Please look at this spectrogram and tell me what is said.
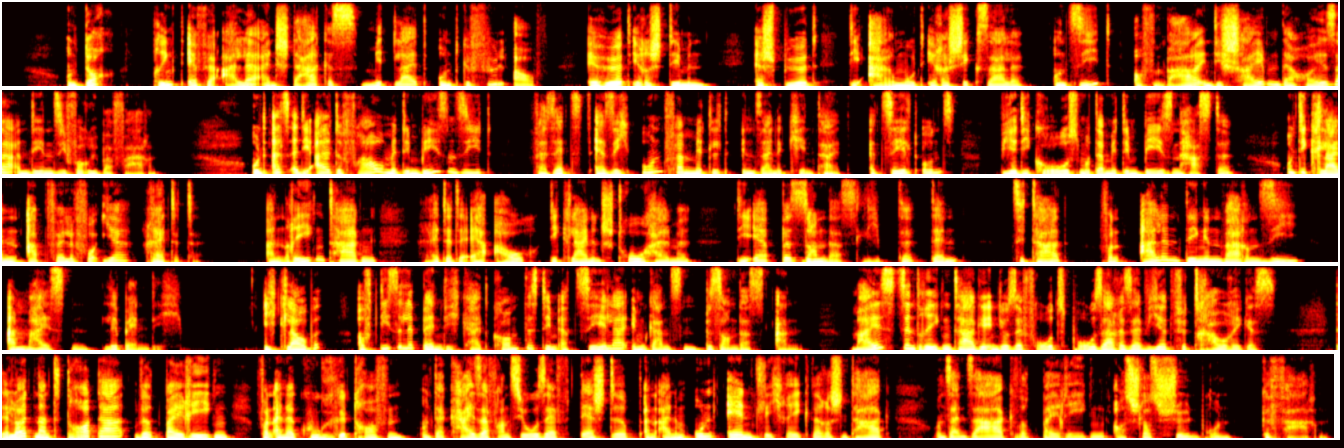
Und doch bringt er für alle ein starkes Mitleid und Gefühl auf. Er hört ihre Stimmen, er spürt die Armut ihrer Schicksale und sieht offenbar in die Scheiben der Häuser, an denen sie vorüberfahren. Und als er die alte Frau mit dem Besen sieht, versetzt er sich unvermittelt in seine Kindheit, erzählt uns, wie er die Großmutter mit dem Besen hasste und die kleinen Abfälle vor ihr rettete. An Regentagen rettete er auch die kleinen Strohhalme, die er besonders liebte, denn, Zitat, von allen Dingen waren sie am meisten lebendig. Ich glaube, auf diese Lebendigkeit kommt es dem Erzähler im Ganzen besonders an. Meist sind Regentage in Josef Roths Prosa reserviert für Trauriges. Der Leutnant Trotta wird bei Regen von einer Kugel getroffen und der Kaiser Franz Josef, der stirbt an einem unendlich regnerischen Tag und sein Sarg wird bei Regen aus Schloss Schönbrunn gefahren.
